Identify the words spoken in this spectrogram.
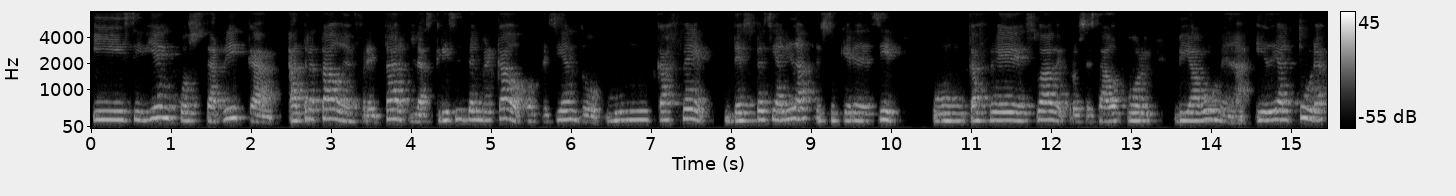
Y si bien Costa Rica ha tratado de enfrentar las crisis del mercado ofreciendo un café de especialidad, esto quiere decir un café suave procesado por vía húmeda y de altura,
